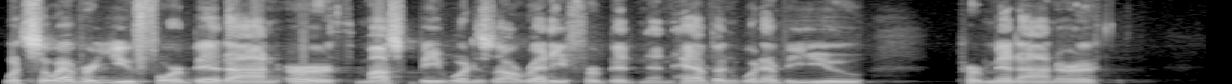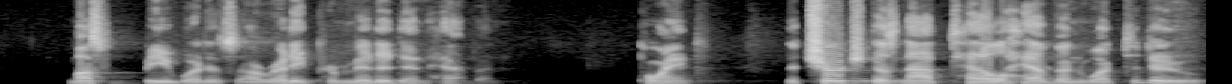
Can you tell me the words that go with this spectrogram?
Whatsoever you forbid on earth must be what is already forbidden in heaven. Whatever you permit on earth must be what is already permitted in heaven. Point. The church does not tell heaven what to do,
